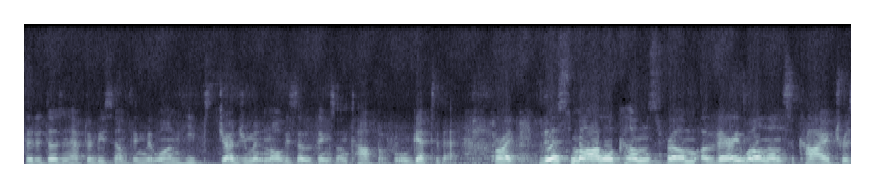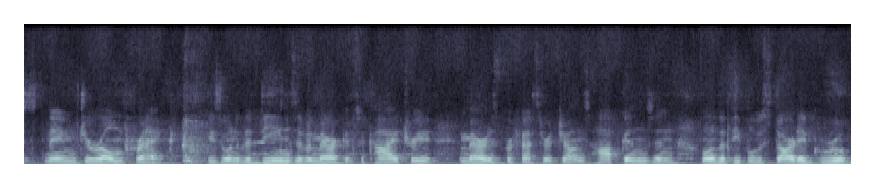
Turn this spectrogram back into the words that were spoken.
that it doesn't have to be something that one heaps judgment and all these other things on top of. We'll get to that. All right. This model comes from a very well-known psychiatrist named jerome frank. He's one of the deans of american psychiatry emeritus professor at johns hopkins and one of the people who started group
